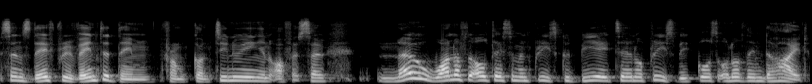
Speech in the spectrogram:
since they've prevented them from continuing in office. So no one of the Old Testament priests could be eternal priest because all of them died.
